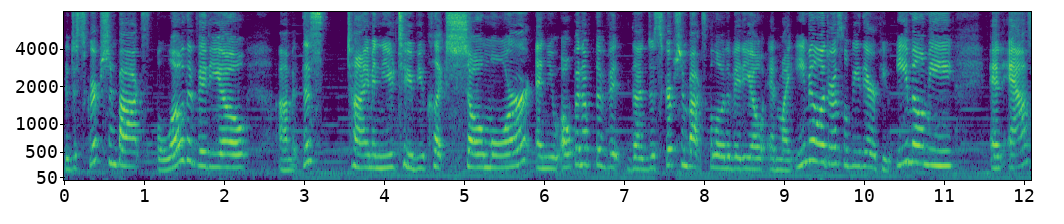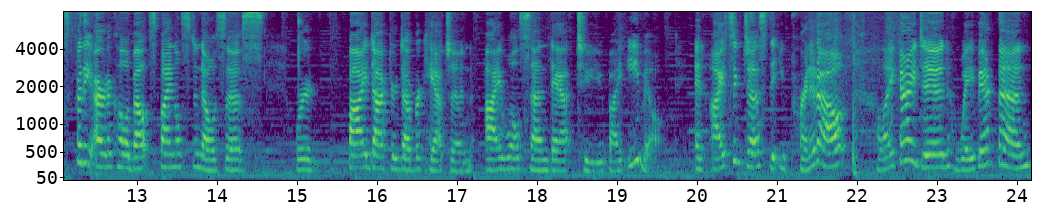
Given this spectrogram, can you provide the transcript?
the description box below the video, um, at this time in YouTube, you click show more and you open up the, the description box below the video and my email address will be there. If you email me and ask for the article about spinal stenosis where by Dr. Deborah Katchen, I will send that to you by email. And I suggest that you print it out like I did way back then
